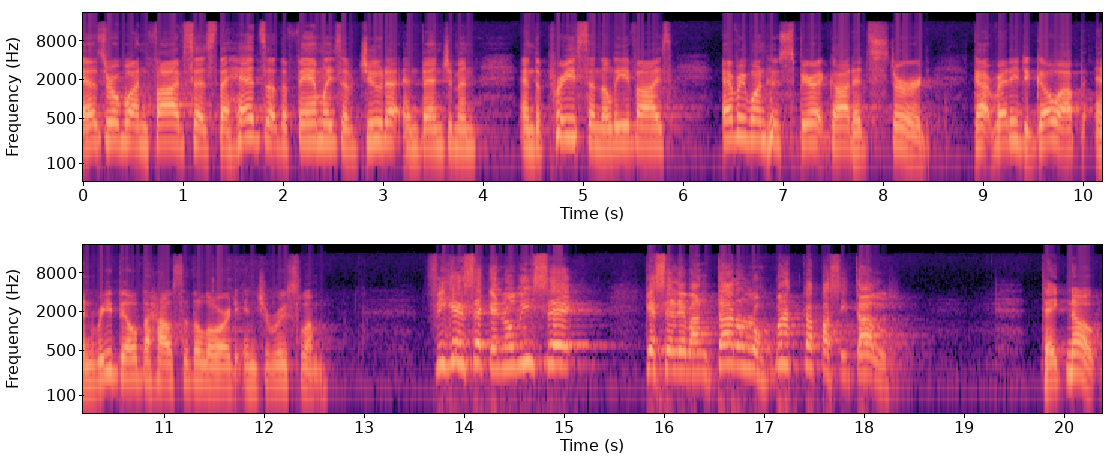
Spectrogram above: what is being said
Ezra 1:5 says the heads of the families of Judah and Benjamin and the priests and the Levites everyone whose spirit God had stirred got ready to go up and rebuild the house of the Lord in Jerusalem. Fíjense que no dice que se levantaron los más capacitados. Take note,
